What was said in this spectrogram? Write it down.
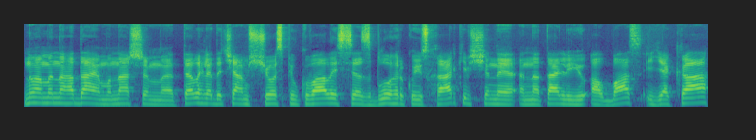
Ну а ми нагадаємо нашим е, телеглядачам, що спілкувалися з блогеркою з Харківщини Наталією Албас, яка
